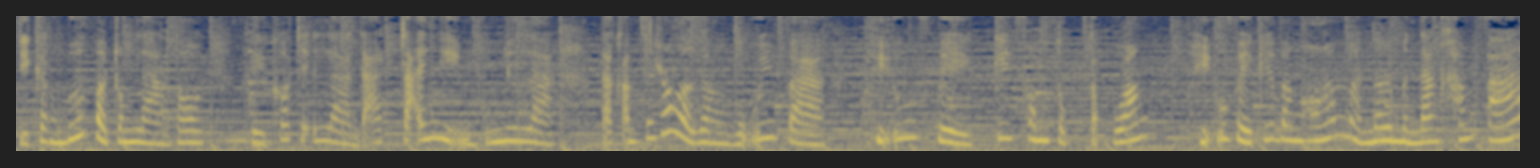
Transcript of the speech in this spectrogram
chỉ cần bước vào trong làng thôi thì có thể là đã trải nghiệm cũng như là đã cảm thấy rất là gần gũi và hiểu về cái phong tục tập quán hiểu về cái văn hóa mà nơi mình đang khám phá.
